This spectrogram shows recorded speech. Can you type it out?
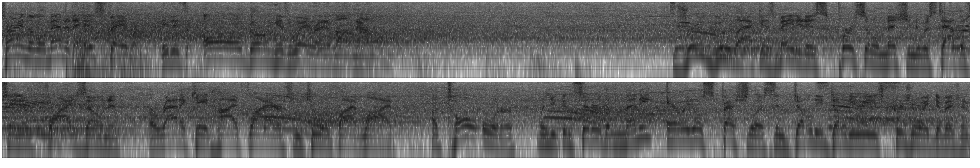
Turning the momentum to his favor. It is all going his way right about now. Drew Gulak has made it his personal mission to establish a no-fly zone and eradicate high flyers from 205 Live. A tall order when you consider the many aerial specialists in WWE's Cruiserweight division.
